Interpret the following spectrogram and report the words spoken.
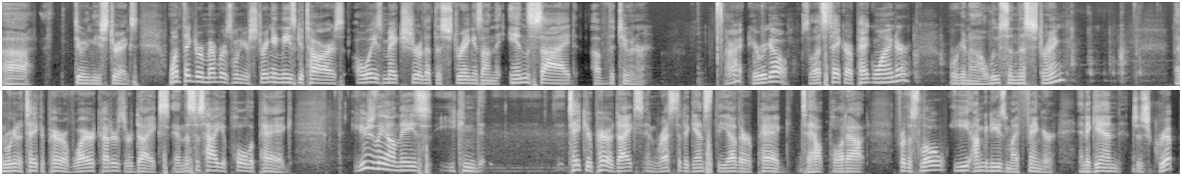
uh, doing these strings. One thing to remember is when you're stringing these guitars, always make sure that the string is on the inside of the tuner. All right, here we go. So let's take our peg winder. We're going to loosen this string. Then we're going to take a pair of wire cutters or dikes, and this is how you pull the peg. Usually on these, you can take your pair of dikes and rest it against the other peg to help pull it out. For the slow E, I'm going to use my finger. And again, just grip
